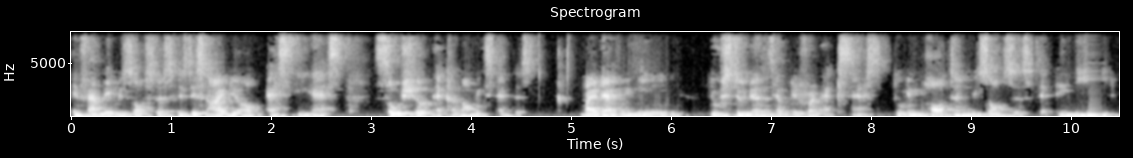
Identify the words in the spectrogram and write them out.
in family resources is this idea of SES, social economic status. By that we mean do students have different access to important resources that they need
